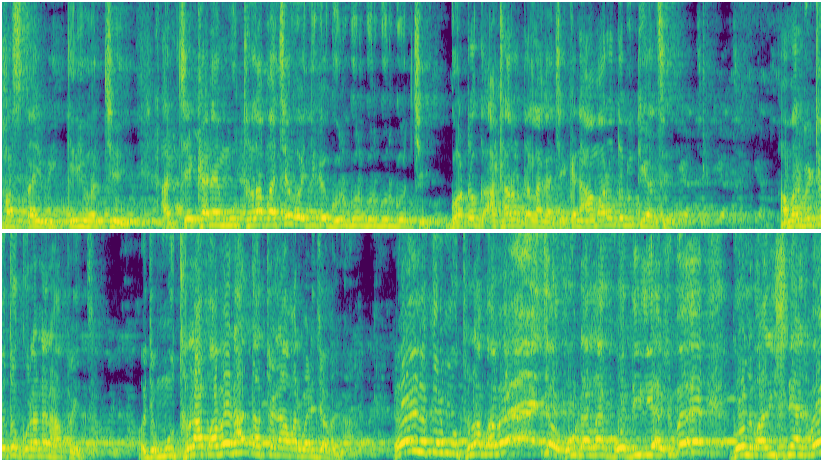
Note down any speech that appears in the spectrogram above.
সস্তায় বিক্রি হচ্ছে, আর যেখানে মুথলাপ আছে, ওইদিকে ঘুর ঘুর ঘুর ঘুর করছে ঘটক আঠারোটা লাগাচ্ছে, এখানে আমারও তো বিটি আছে। আমার বিটিও তো কোরআনের হাফেজ। ওই যে মুথলা পাবে না, তার জন্য আমার বাড়ি যাবে না। এই লোকের মুথলা পাবে যে হুডালা গদি নিয়ে আসবে, গোল বালিশ নিয়ে আসবে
